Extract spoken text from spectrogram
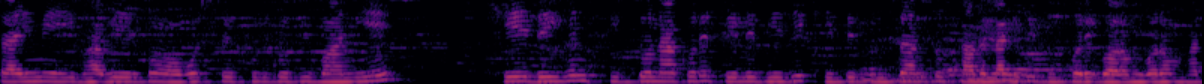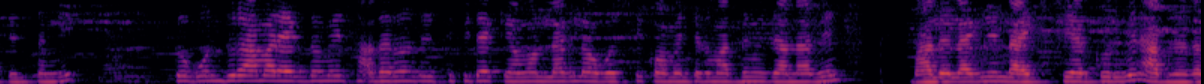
টাইমে এইভাবে এরকম অবশ্যই ফুলকপি বানিয়ে খেয়ে দেখবেন সিদ্ধ না করে তেলে ভেজে খেতে দুর্দান্ত স্বাদ লাগবে দুপুরে গরম গরম ভাতের সঙ্গে। তো বন্ধুরা, আমার একদমই সাধারণ রেসিপিটা কেমন লাগল অবশ্যই কমেন্টের মাধ্যমে জানাবেন। ভালো লাগলে লাইক শেয়ার করবেন। আপনারা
